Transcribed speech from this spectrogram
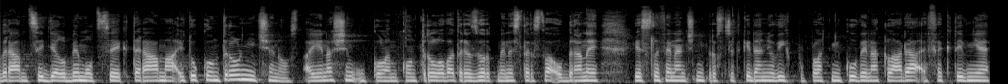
v rámci dělby moci, která má i tu kontrolní činnost a je naším úkolem kontrolovat rezort ministerstva obrany, jestli finanční prostředky daňových poplatníků vynakládá efektivně,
